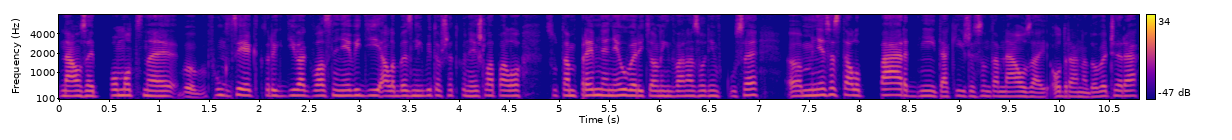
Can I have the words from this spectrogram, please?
naozaj pomocné e, funkcie, ktorých divák vlastne nevidí, ale bez nich by to všetko nešlapalo. Sú tam pre mňa neuveriteľných 12 hodín v kuse. E, Mne sa stalo pár dní takých, že som tam naozaj od rána do večera.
